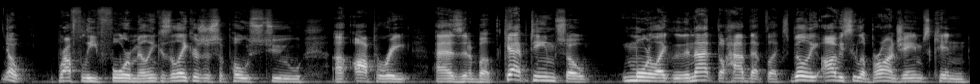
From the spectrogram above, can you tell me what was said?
you know roughly four million because the Lakers are supposed to uh, operate as an above the cap team. So more likely than not, they'll have that flexibility. Obviously, LeBron James can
